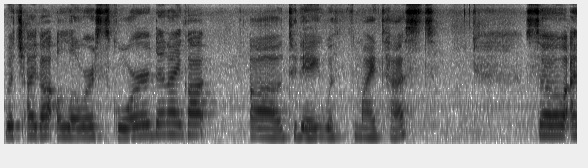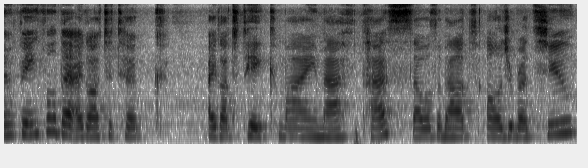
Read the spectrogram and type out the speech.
which I got a lower score than I got uh, today with my test. So I'm thankful that I got to take I got to take my math test. That was about algebra two.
